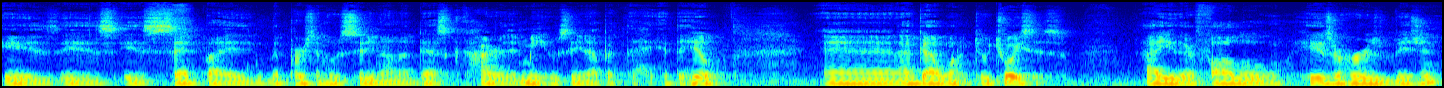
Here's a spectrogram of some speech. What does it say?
is is is set by the person who's sitting on a desk higher than me, who's sitting up at the at the hill and I've got one or two choices. I either follow his or her vision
